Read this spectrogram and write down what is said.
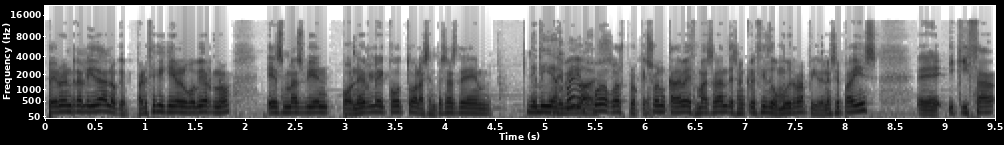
Pero en realidad lo que parece que quiere el gobierno es más bien ponerle coto a las empresas de, ¿De videojuegos? de videojuegos porque son cada vez más grandes, han crecido muy rápido en ese país eh, y quizá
